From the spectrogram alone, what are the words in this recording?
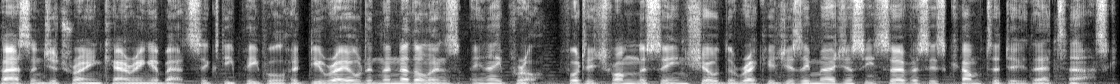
Passenger train carrying about 60 people had derailed in the Netherlands in April. Footage from the scene showed the wreckage as emergency services come to do their task.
